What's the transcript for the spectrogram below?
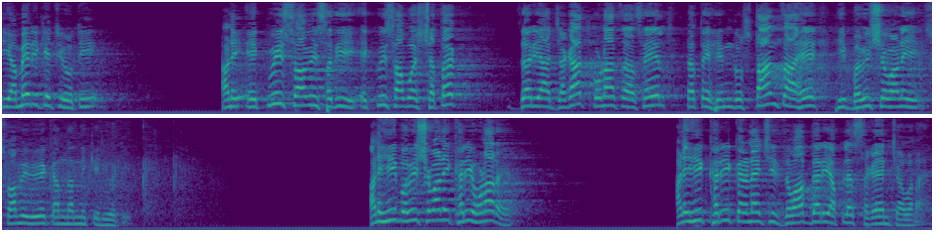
ती अमेरिकेची होती. आणि एकविसावी सदी एकविसावं शतक जर या जगात कोणाचं असेल तर ते हिंदुस्थानचं आहे ही भविष्यवाणी स्वामी विवेकानंदांनी केली होती. आणि ही भविष्यवाणी खरी होणार आहे. आणि ही खरी करण्याची जबाबदारी आपल्या सगळ्यांच्यावर आहे.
